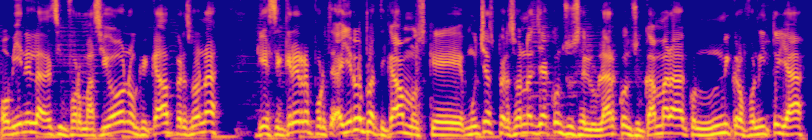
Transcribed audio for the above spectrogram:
o viene la desinformación o que cada persona que se cree reportero. Ayer lo platicábamos, que muchas personas ya con su celular, con su cámara, con un microfonito ya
